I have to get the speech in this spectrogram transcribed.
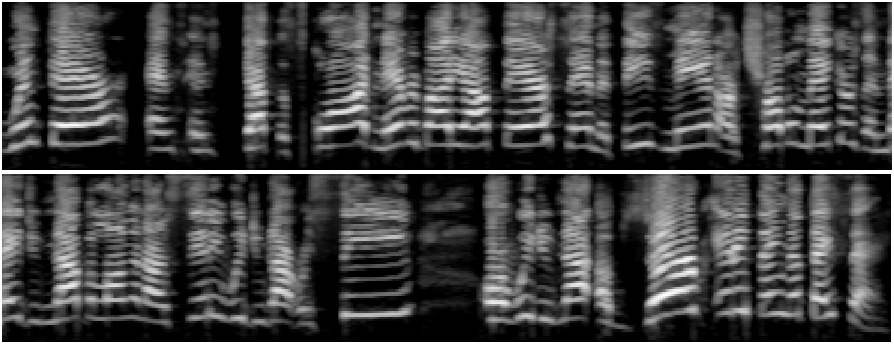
went there and, and got the squad and everybody out there saying that these men are troublemakers and they do not belong in our city. We do not receive or we do not observe anything that they say.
